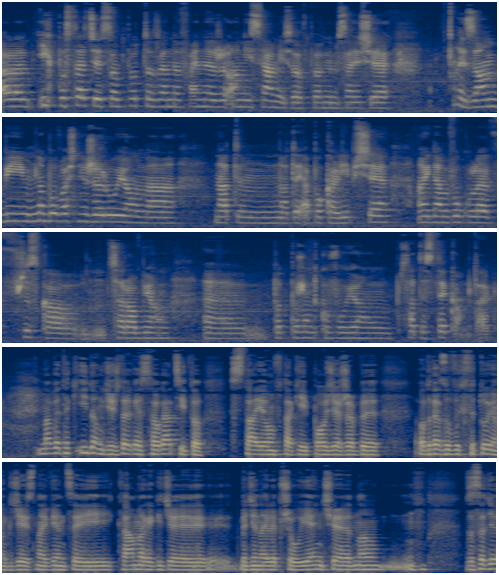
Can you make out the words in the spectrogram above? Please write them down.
ale ich postacie są pod tym względem fajne, że oni sami są w pewnym sensie zombie, no bo właśnie żerują na, na, tym, na tej apokalipsie. Oni tam w ogóle wszystko, co robią, e, podporządkowują statystykom, tak? Nawet jak idą gdzieś do restauracji, to stają w takiej pozie, żeby od razu wychwytują, gdzie jest najwięcej kamer, gdzie będzie najlepsze ujęcie. No, w zasadzie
